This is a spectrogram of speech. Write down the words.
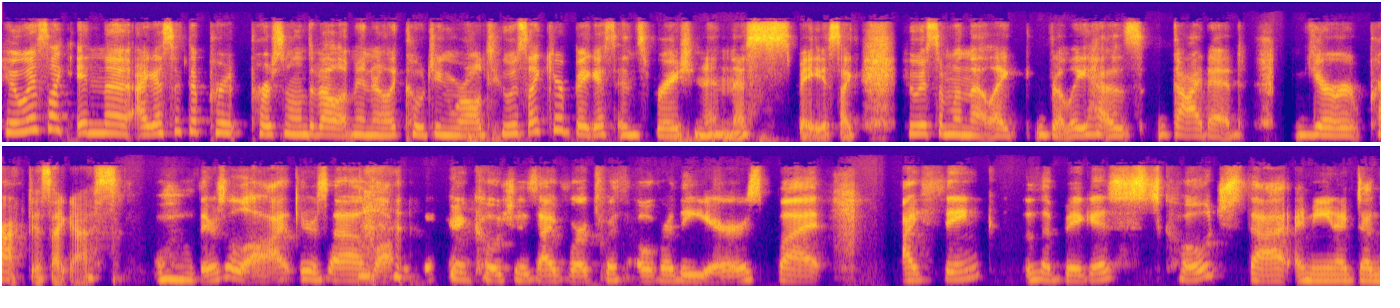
who is like in the i guess like the per- personal development or like coaching world who is like your biggest inspiration in this space like who is someone that like really has guided your practice i guess Oh, there's a lot. There's a lot of different coaches I've worked with over the years, but I think the biggest coach that I mean, I've done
